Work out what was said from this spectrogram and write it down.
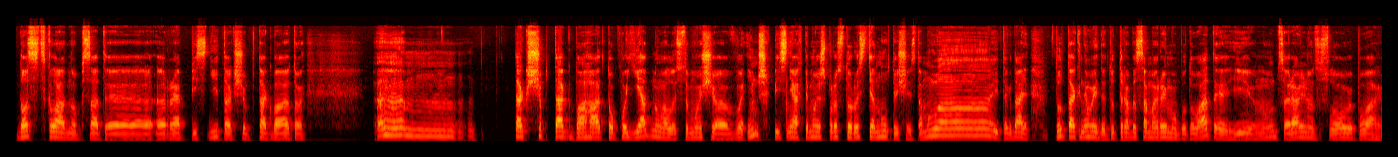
досить складно писати реп-пісні, так, щоб так багато. Ем, так, щоб так багато поєднувалось, тому що в інших піснях ти можеш просто розтягнути щось там і так далі. Тут так не вийде, тут треба саме риму будувати, і ну, це реально заслуговує поваги.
